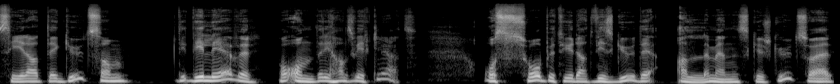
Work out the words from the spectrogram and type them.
sier at det er Gud som De, de lever og ånder i hans virkelighet. Og så betyr det at hvis Gud er alle menneskers Gud, så er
